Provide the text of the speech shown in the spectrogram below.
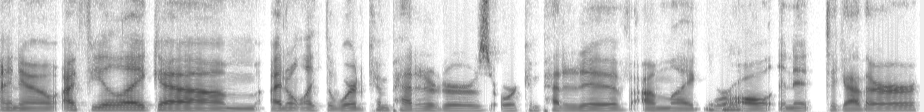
I know. I feel like um I don't like the word competitors or competitive. I'm like we're Mhm. all in it together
